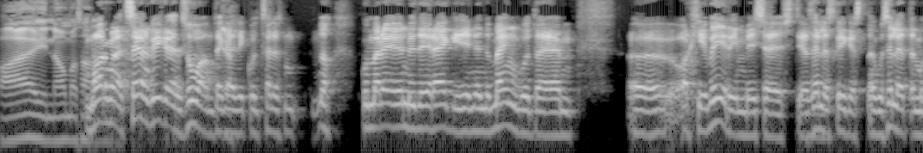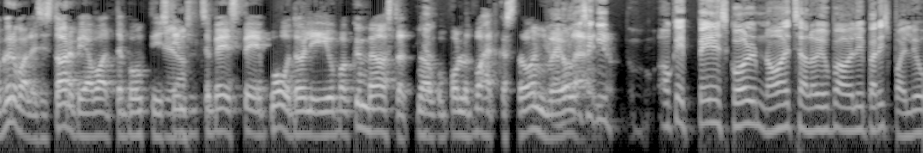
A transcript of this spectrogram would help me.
fine, no ma saan. ma arvan, et see on kõige suvam tegelikult selles, noh, kui me nüüd ei räägi nende mängude äh, arhiveerimisest ja sellest kõigest nagu selle jätame kõrvale, siis tarbija vaatepunktist ja. ilmselt see PSP pood oli juba kümme aastat ja. nagu polnud vahet, kas ta on või ei ole. isegi okei okay,, PS3, no et seal juba oli päris palju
